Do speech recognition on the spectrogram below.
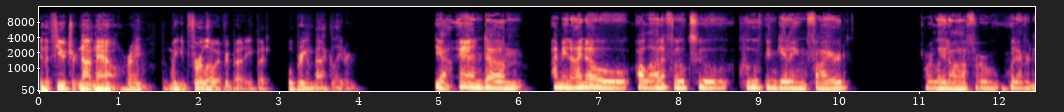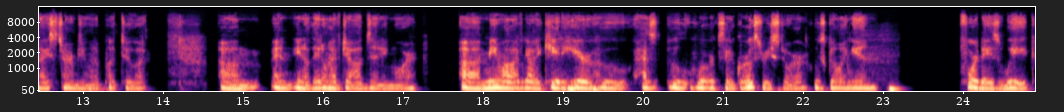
in the future not now right we could furlough everybody but we'll bring them back later yeah, and um, I mean, I know a lot of folks who who have been getting fired or laid off or whatever nice terms you want to put to it, um, and you know they don't have jobs anymore. Uh, meanwhile, I've got a kid here who has who works at a grocery store who's going in four days a week,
